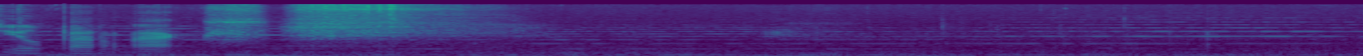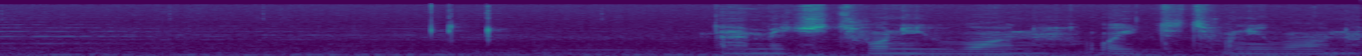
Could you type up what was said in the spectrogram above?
Steel battle axe. Damage 21, weight 21.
